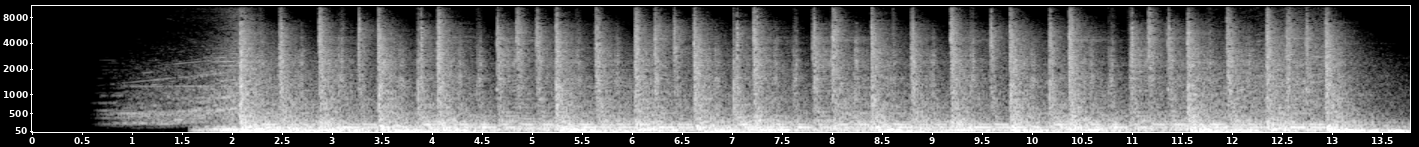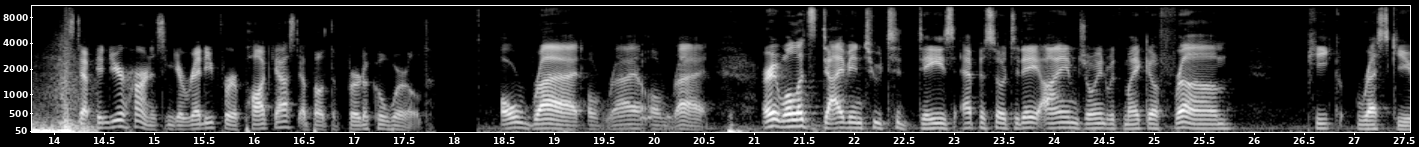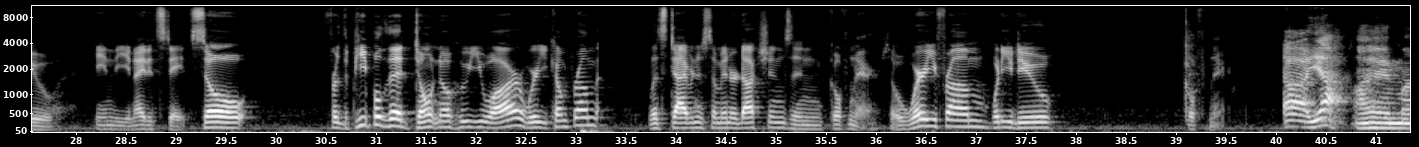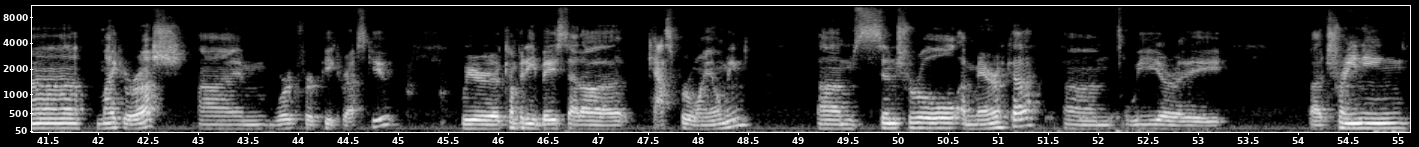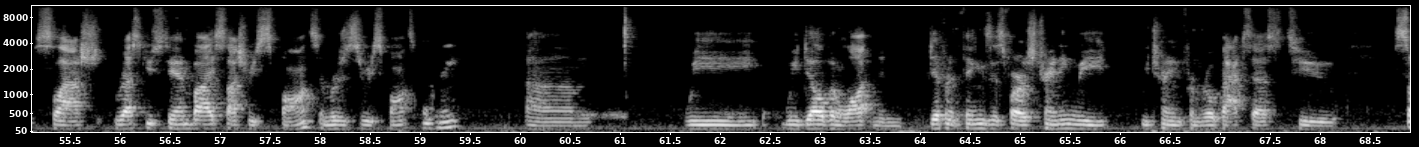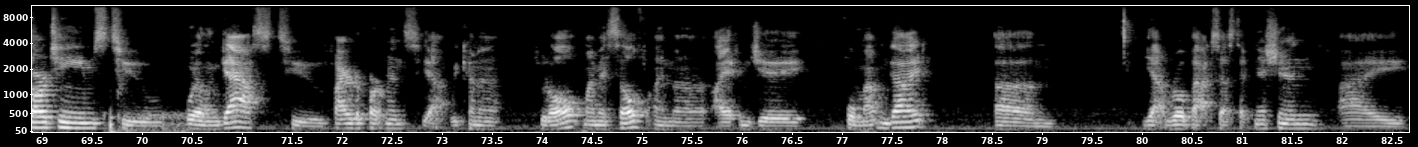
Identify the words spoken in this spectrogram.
Step into your harness and get ready for a podcast about the vertical world. All right, all right, all right. All right, well, let's dive into today's episode. Today, I am joined with Micah from Peak Rescue in the United States. So, for the people that don't know who you are, where you come from, let's dive into some introductions and go from there. So, where are you from? What do you do? Go from there. Uh, yeah, I'm uh, Micah Rush. I'm work for Peak Rescue. We're a company based out of Casper, Wyoming, um, Central America. Um, we are a, a, training slash rescue standby slash response emergency response company. Um, we we delve in a lot in different things as far as training. We we train from rope access to SAR teams to oil and gas to fire departments. Yeah, we kind of do it all. By myself, I'm a IFMGA full mountain guide. Um, yeah, rope access technician. I,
